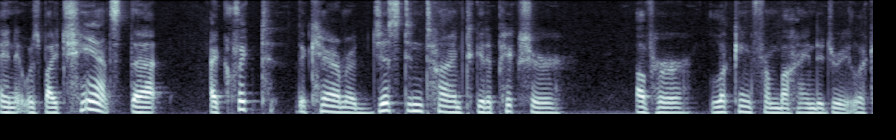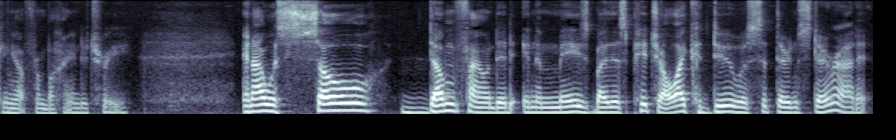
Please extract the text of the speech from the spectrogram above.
And it was by chance that I clicked the camera just in time to get a picture of her looking from behind a tree, looking out from behind a tree. And I was so dumbfounded and amazed by this picture. All I could do was sit there and stare at it.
